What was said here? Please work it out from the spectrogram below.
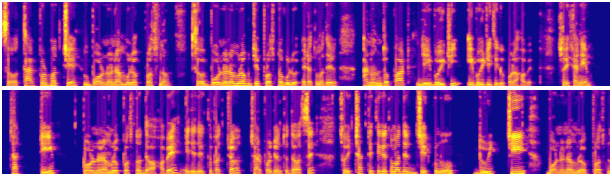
সো তারপর হচ্ছে বর্ণনামূলক প্রশ্ন। সো বর্ণনামূলক যে প্রশ্নগুলো, এটা তোমাদের আনন্দ পাঠ যে বইটি, এই বইটি থেকে করা হবে। সো এখানে চারটি বর্ণনামূলক প্রশ্ন দেওয়া হবে। এই যে দেখতে পাচ্ছ, চার পর্যন্ত দেওয়া আছে। সো এই চারটি থেকে তোমাদের যে কোনো দুইটি বর্ণনামূলক প্রশ্ন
